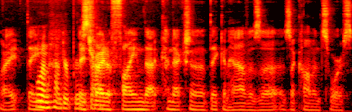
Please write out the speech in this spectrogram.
right? They 100%. They try to find that connection that they can have as a as a common source.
